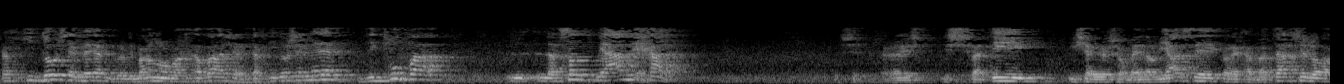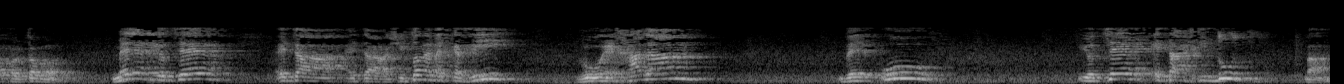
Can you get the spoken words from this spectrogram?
תפקידו של מלך, כבר דיברנו בהרחבה שתפקידו של מלך זה גופה לעשות מעם אחד. ש- שבטים, איש היהושע בן רב יעשה, כל אחד בצד שלו, הכל טוב מאוד. מלך יוצר את, ה, את השלטון המרכזי, והוא אחד העם, והוא יוצר את האחידות בעם.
